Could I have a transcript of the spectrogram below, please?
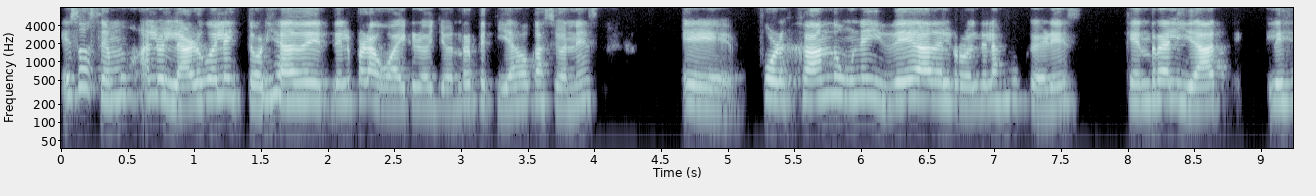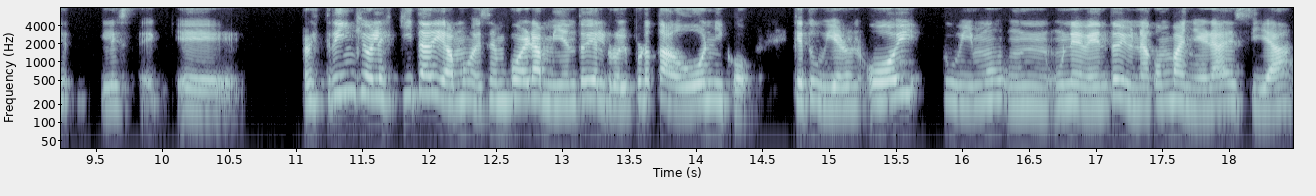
eso hacemos a lo largo de la historia del Paraguay, creo yo, en repetidas ocasiones, eh, forjando una idea del rol de las mujeres que en realidad les, les eh, restringe o les quita, digamos, ese empoderamiento y el rol protagónico que tuvieron. Hoy tuvimos un, un evento y una compañera decía,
